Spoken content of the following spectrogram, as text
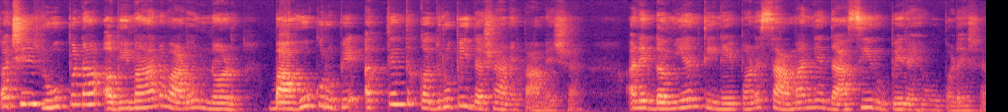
પછી રૂપના અભિમાનવાળો નળ બાહુક રૂપે અત્યંત કદરૂપી દશાને પામે છે અને દમયંતીને પણ સામાન્ય દાસી રૂપે રહેવું પડે છે.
